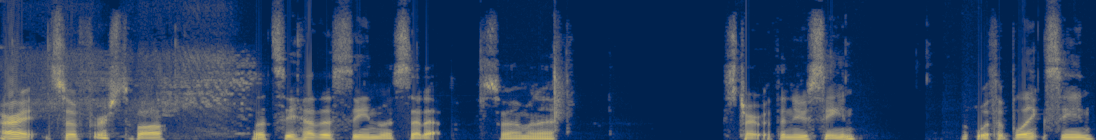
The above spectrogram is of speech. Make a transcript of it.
Alright, so first of all, let's see how this scene was set up. So I'm going to start with a new scene. With a blank scene,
